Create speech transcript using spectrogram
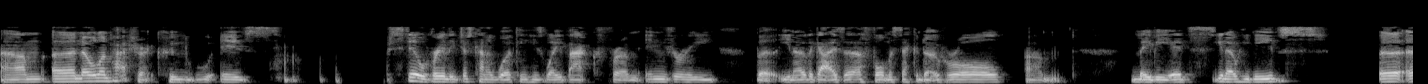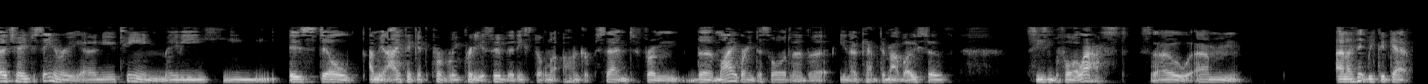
um, uh, Nolan Patrick, who is still really just kind of working his way back from injury, but you know the guy's a former second overall. Um, maybe it's you know he needs a, a, change of scenery, a new team. Maybe he is still. I mean, I think it's probably pretty assumed that he's still not 100% from the migraine disorder that you know kept him out most of season before last. So, um, and I think we could get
